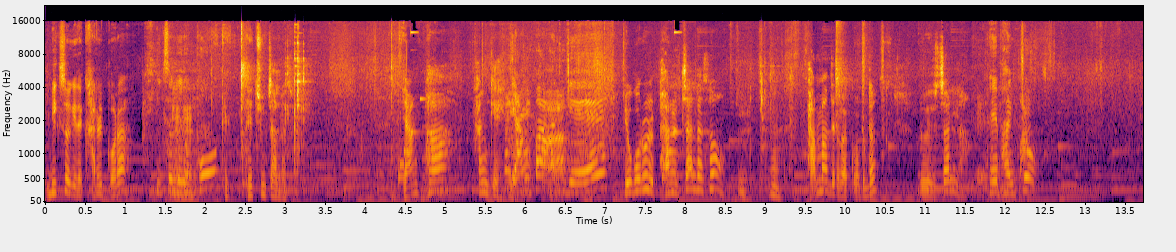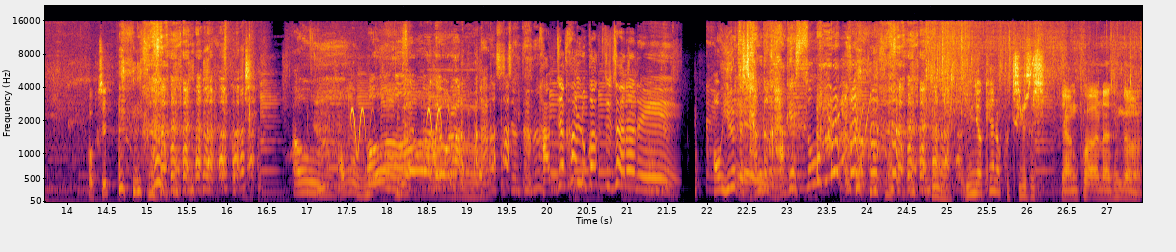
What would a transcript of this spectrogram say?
믹서기에 갈을 거라 믹서기에 넣고 대, 대충 잘라줘. 양파 한 개. 양파 한 개, 요거를 반을 잘라서 응, 반만 들어갈 거거든? 여기서 잘라. 배 반쪽. 껍질? 아우, 세워라 세워라. 감자 칼로 깎지 차라리. 어, 이럴 때 장가 가겠어? 응, 입력해놓고 집에서 시, 양파나 생강은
